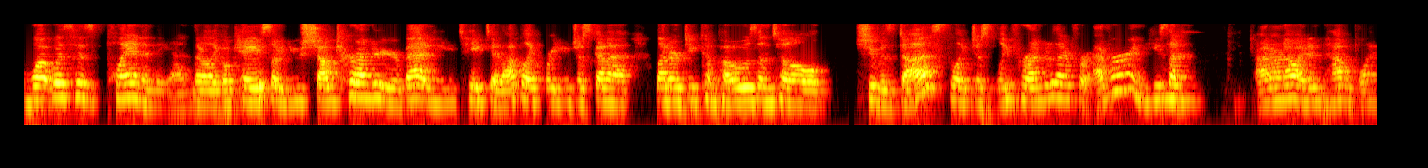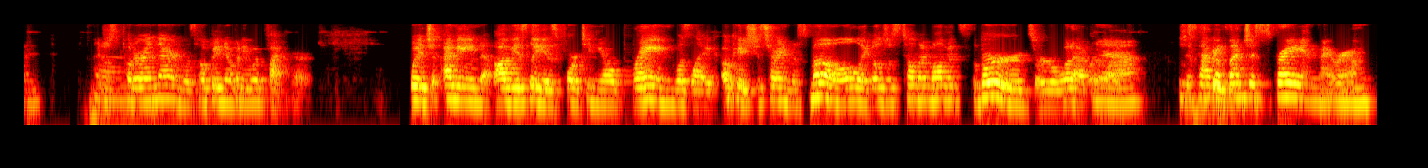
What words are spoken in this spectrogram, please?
what was his plan in the end they're like okay so you shoved her under your bed and you taped it up like were you just gonna let her decompose until she was dust, like just leave her under there forever. And he said, Mhm. I don't know, I didn't have a plan. I just put her in there and was hoping nobody would find her. Which I mean, obviously his 14 year old brain was like, okay, she's starting to smell. Like I'll just tell my mom it's the birds or whatever. Like, Yeah. just Just have a bunch of spray in my room.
